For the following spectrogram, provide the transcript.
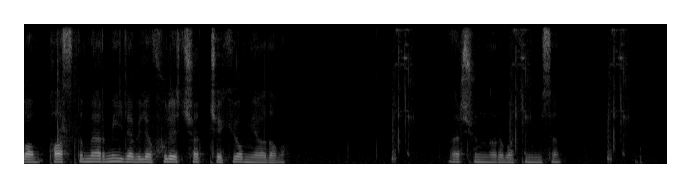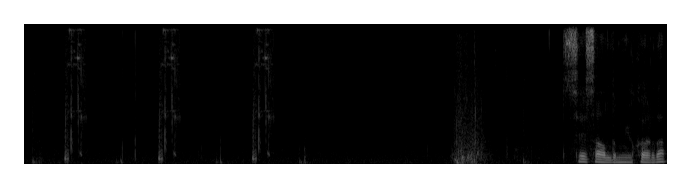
Ulan paslı mermiyle bile full headshot çekiyorum ya adamı. Ver şunları bakayım sen. Ses aldım yukarıdan.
